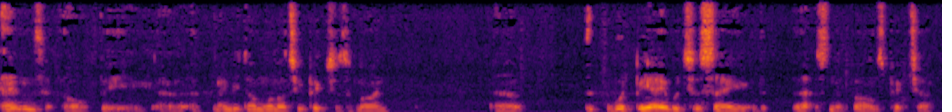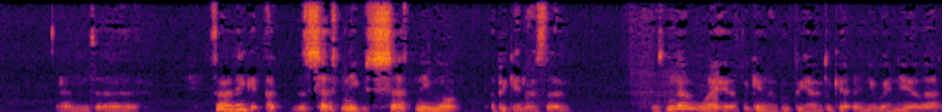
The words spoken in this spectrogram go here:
and of the, uh, maybe done one or two pictures of mine, uh, would be able to say that that's an advanced picture. And uh, so I think uh, certainly, certainly not a beginner's though. There's no way a beginner would be able to get anywhere near that.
